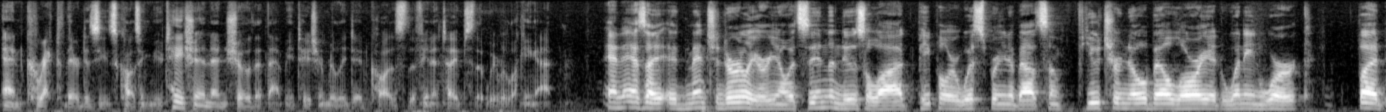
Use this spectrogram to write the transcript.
and correct their disease causing mutation and show that that mutation really did cause the phenotypes that we were looking at. And as I had mentioned earlier, you know, it's in the news a lot. People are whispering about some future Nobel laureate winning work, but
